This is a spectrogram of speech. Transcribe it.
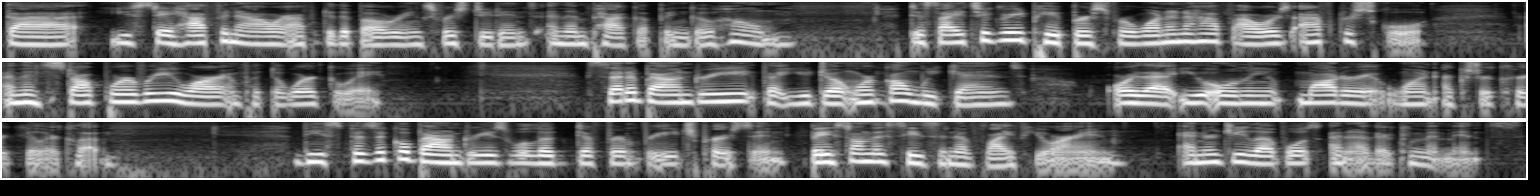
that you stay half an hour after the bell rings for students and then pack up and go home. Decide to grade papers for one and a half hours after school and then stop wherever you are and put the work away. Set a boundary that you don't work on weekends or that you only moderate one extracurricular club. These physical boundaries will look different for each person based on the season of life you are in, energy levels, and other commitments.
